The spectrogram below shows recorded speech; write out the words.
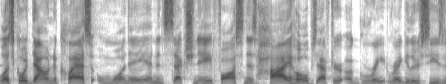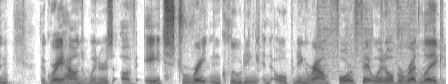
Let's go down to Class 1A and in Section 8, Fosston has high hopes after a great regular season. The Greyhounds winners of eight straight, including an opening round forfeit win over Red Lake.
